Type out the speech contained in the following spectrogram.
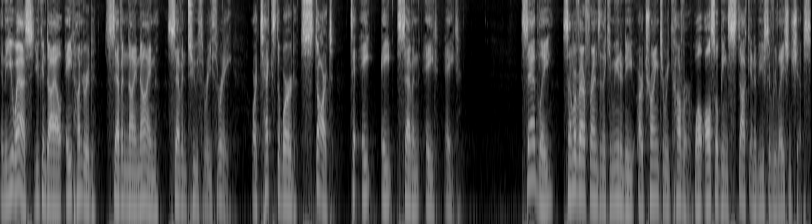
In the US, you can dial 800 799 7233 or text the word START to 88788. Sadly, some of our friends in the community are trying to recover while also being stuck in abusive relationships.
